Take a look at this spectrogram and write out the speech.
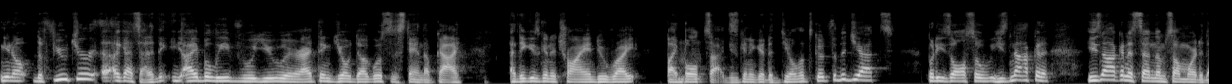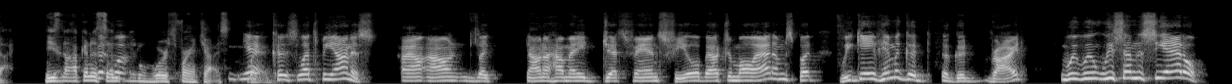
you know, the future, like I said, I think I believe with you, or I think Joe Douglas is a stand up guy. I think he's going to try and do right by Mhm. both sides. He's going to get a deal that's good for the Jets, but he's also he's not going to he's not to send them somewhere to die. He's Yeah. not going to send well, them to the worst franchise. Yeah, Right. because let's be honest, I don't, I don't like. I don't know how many Jets fans feel about Jamal Adams, but we gave him a good a good ride. We we, we sent him to Seattle.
